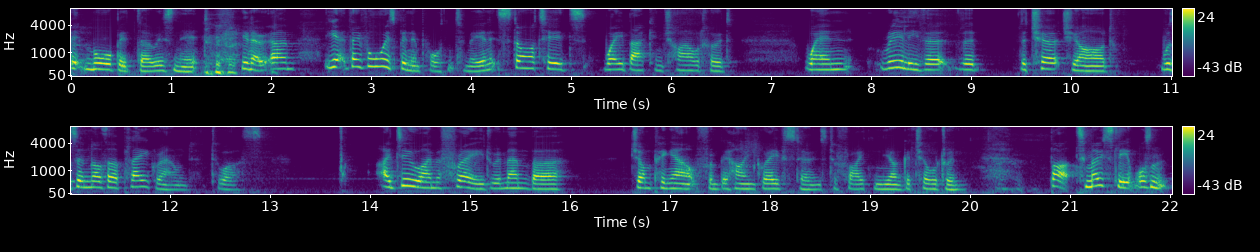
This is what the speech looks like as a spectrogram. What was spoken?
bit morbid though, isn't it? you know, um, yeah, they've always been important to me, and it started way back in childhood when really the, the, the churchyard was another playground to us. I do, I'm afraid, remember jumping out from behind gravestones to frighten younger children. But mostly it wasn't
